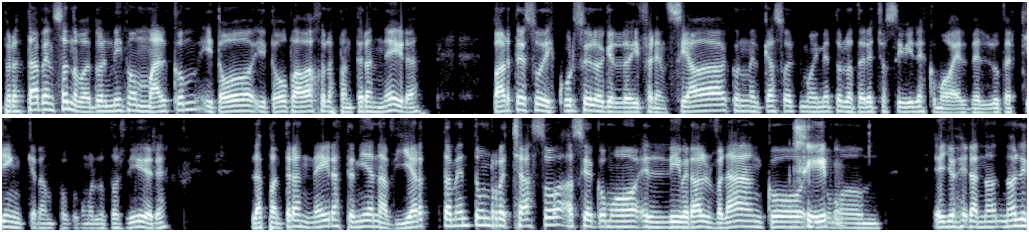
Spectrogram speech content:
pero estaba pensando, porque tú el mismo Malcolm y todo, y todo para abajo las panteras negras, parte de su discurso y lo que lo diferenciaba con el caso del movimiento de los derechos civiles, como el del Luther King, que eran un poco como los dos líderes, las panteras negras tenían abiertamente un rechazo hacia como el liberal blanco, sí, como, ellos eran, no, no, le,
